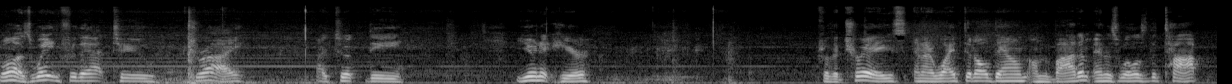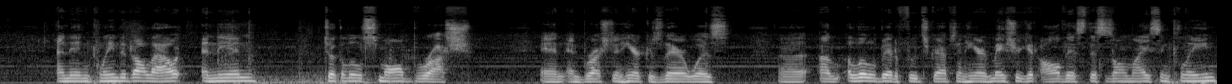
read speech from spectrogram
Well, I was waiting for that to dry. I took the unit here for the trays and I wiped it all down on the bottom and as well as the top and then cleaned it all out and then took a little small brush and, and brushed in here because there was uh, a, a, little bit of food scraps in here. Make sure you get all this. This is all nice and clean.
